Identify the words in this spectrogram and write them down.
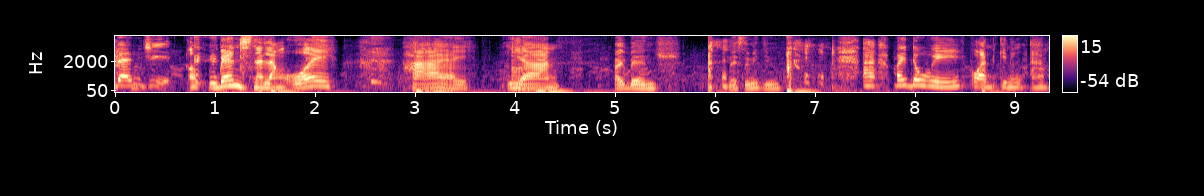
Benji. Oh, Benz na lang, oy. Hi, Ian. Hi, Benj. Nice to meet you. Ah, by the way, kuan kining am.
